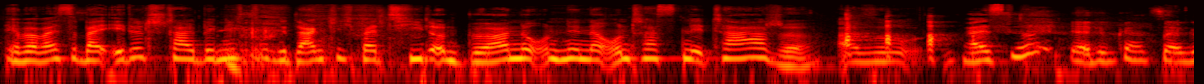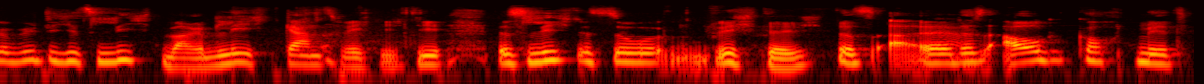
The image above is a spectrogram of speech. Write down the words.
Ja, aber weißt du, bei Edelstahl bin ich so gedanklich bei Thiel und Börne unten in der untersten Etage. Also, weißt du? Ja, du kannst ja gemütliches Licht machen. Licht, ganz wichtig. Die, das Licht ist so wichtig. Das, äh, das Auge kocht mit,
